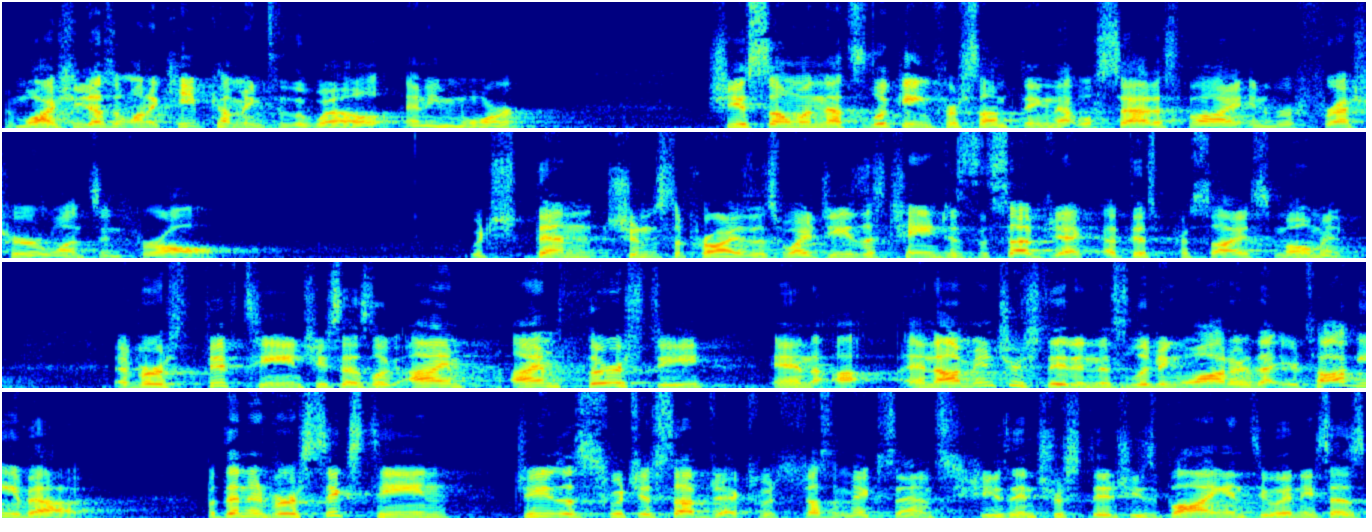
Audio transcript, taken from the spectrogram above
and why she doesn't want to keep coming to the well anymore. She is someone that's looking for something that will satisfy and refresh her once and for all. Which then shouldn't surprise us why Jesus changes the subject at this precise moment. At verse 15, she says, Look, I'm, I'm thirsty and, I, and I'm interested in this living water that you're talking about. But then in verse 16, Jesus switches subjects, which doesn't make sense. She's interested, she's buying into it, and he says,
